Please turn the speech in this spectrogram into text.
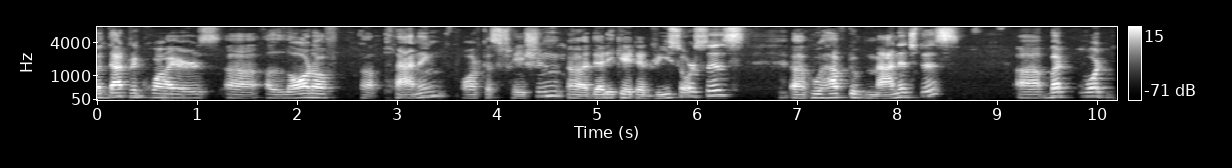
but that requires uh, a lot of uh, planning, orchestration, uh, dedicated resources uh, who have to manage this. Uh, but what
